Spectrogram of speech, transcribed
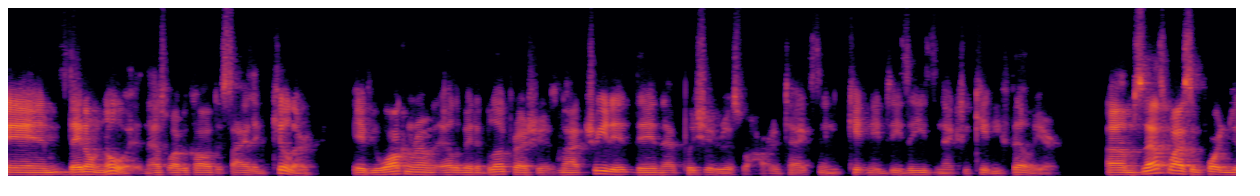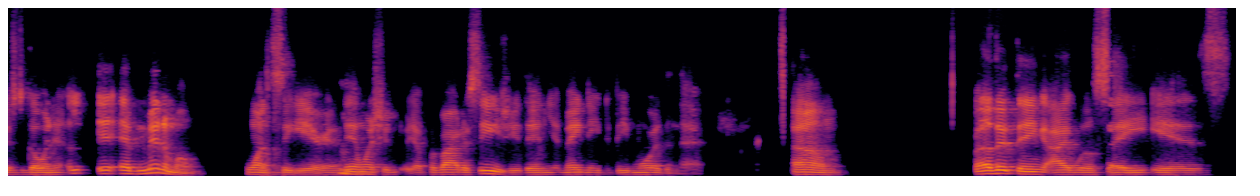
And they don't know it and that's why we call it the silent killer if you're walking around with elevated blood pressure and it's not treated then that puts you at risk for heart attacks and kidney disease and actually kidney failure um, so that's why it's important just to go in at minimum once a year. And then mm-hmm. once your provider sees you, then it may need to be more than that. Um, other thing I will say is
